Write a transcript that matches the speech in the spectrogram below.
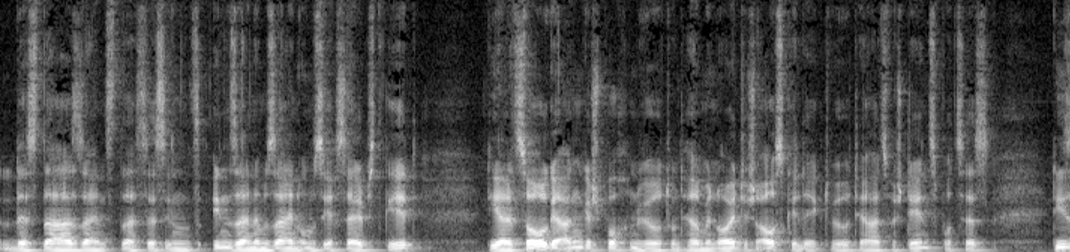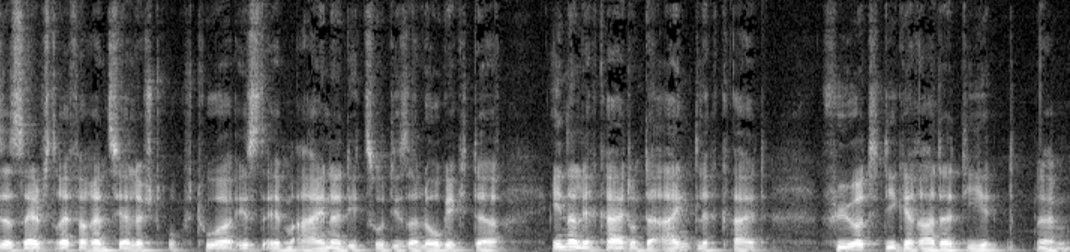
des Daseins, dass es in, in seinem Sein um sich selbst geht, die als Sorge angesprochen wird und hermeneutisch ausgelegt wird, ja, als Verstehensprozess. Diese selbstreferenzielle Struktur ist eben eine, die zu dieser Logik der Innerlichkeit und der Eigentlichkeit führt, die gerade die, ähm,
